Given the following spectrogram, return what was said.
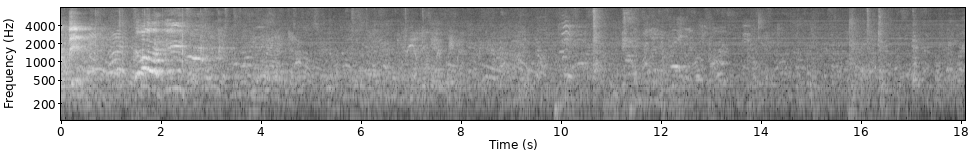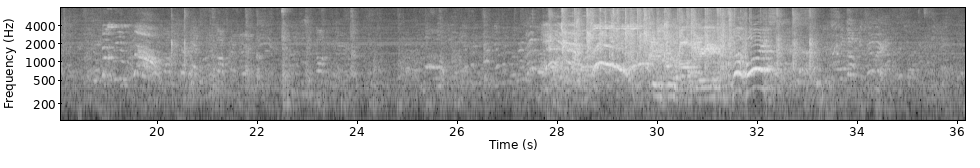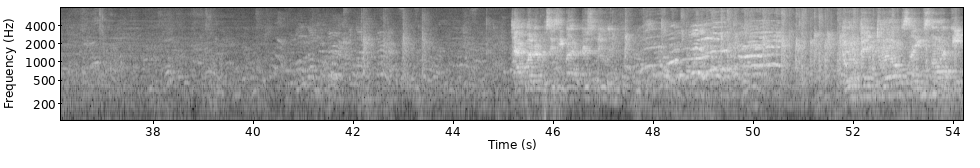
world been. number 65, Chris Newland. North Bend 12, same slot, 8.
